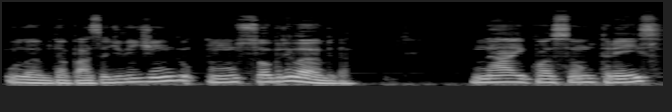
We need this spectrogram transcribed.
o lambda passa dividindo, 1 sobre lambda. Na equação 3,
